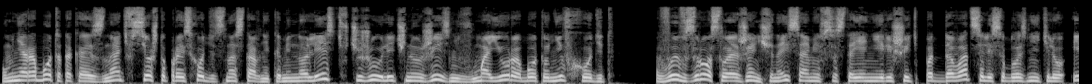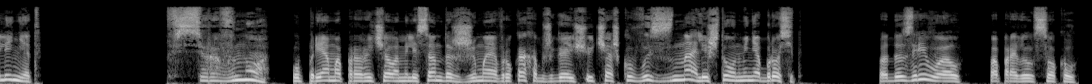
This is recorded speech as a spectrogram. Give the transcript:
У меня работа такая, знать все, что происходит с наставниками, но лезть в чужую личную жизнь в мою работу не входит. Вы взрослая женщина и сами в состоянии решить, поддаваться ли соблазнителю или нет». «Все равно», — упрямо прорычала Мелисанда, сжимая в руках обжигающую чашку, «вы знали, что он меня бросит». «Подозревал», поправил Сокол.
